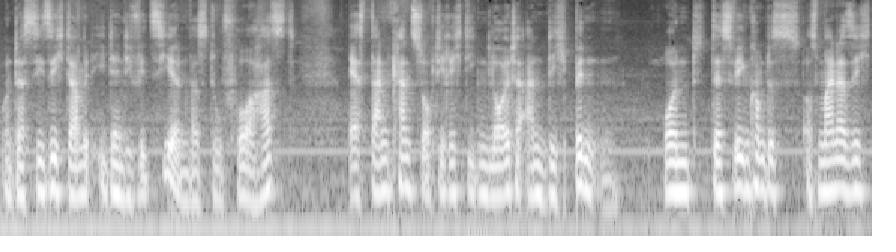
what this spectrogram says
und dass sie sich damit identifizieren, was du vorhast erst dann kannst du auch die richtigen Leute an dich binden. Und deswegen kommt es aus meiner Sicht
